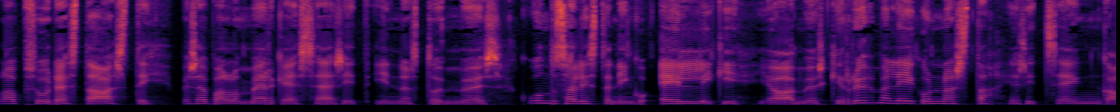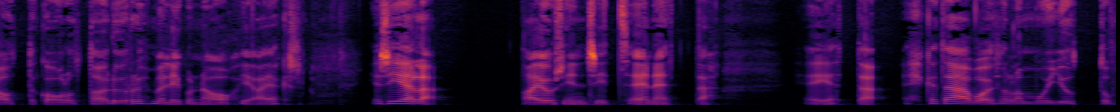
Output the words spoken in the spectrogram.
lapsuudesta asti pesäpallon merkeissä ja sitten innostuin myös kuntosalista niin kuin Elliki ja myöskin ryhmäliikunnasta ja sitten sen kautta kouluttauduin ryhmäliikunnan ohjaajaksi. Ja siellä tajusin sitten sen, että hei, että ehkä tämä voisi olla mun juttu.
